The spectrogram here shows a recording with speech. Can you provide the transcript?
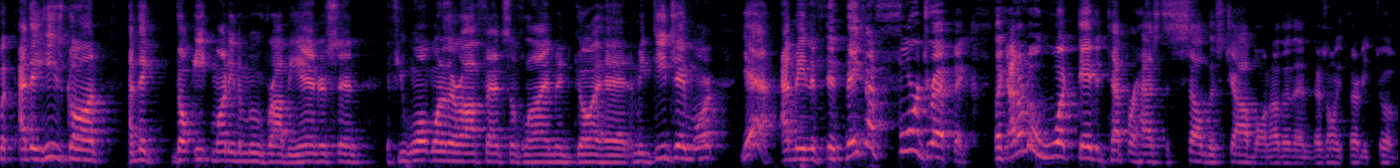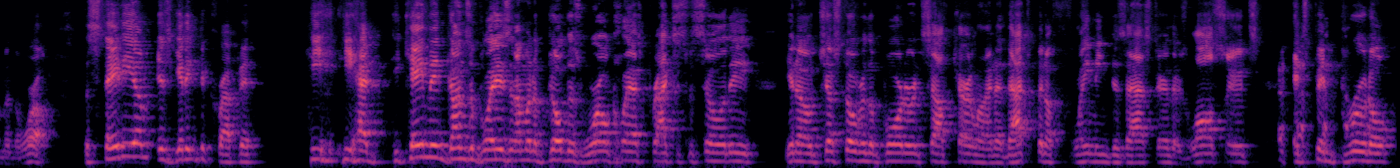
But I think he's gone. I think they'll eat money to move Robbie Anderson. If you want one of their offensive linemen, go ahead. I mean, DJ Moore, yeah. I mean, if, if they got four draft picks, like I don't know what David Tepper has to sell this job on other than there's only 32 of them in the world. The stadium is getting decrepit. He he had he came in guns ablaze, and I'm going to build this world class practice facility. You know, just over the border in South Carolina. That's been a flaming disaster. There's lawsuits. It's been brutal.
